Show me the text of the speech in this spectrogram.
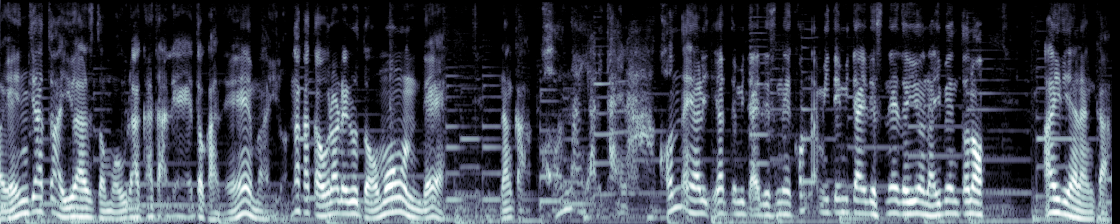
う、演者とは言わずとも裏方でとかね、まあいろんな方おられると思うんで、なんかこんなんやりたいな、こんなんやりやってみたいですね、こんなん見てみたいですねというようなイベントのアイディアなんか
